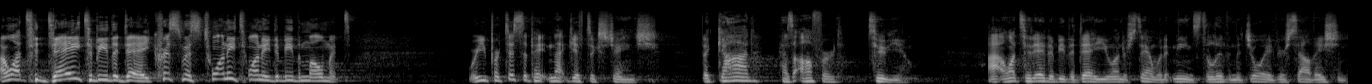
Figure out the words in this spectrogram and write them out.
I want today to be the day, Christmas 2020 to be the moment where you participate in that gift exchange that God has offered to you. I want today to be the day you understand what it means to live in the joy of your salvation.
